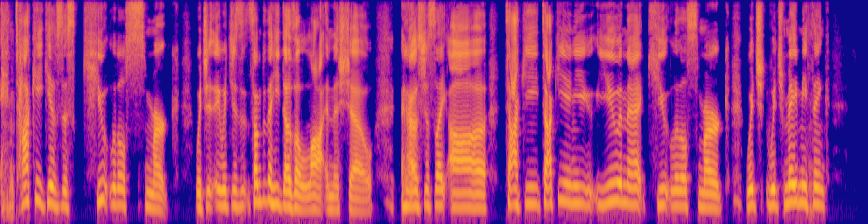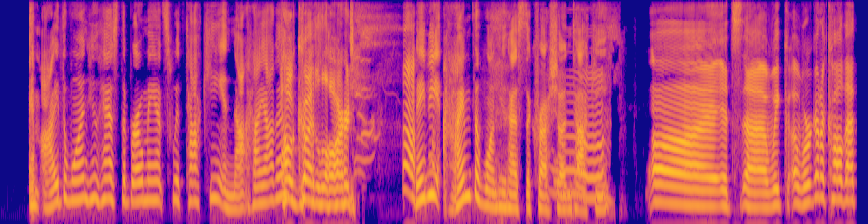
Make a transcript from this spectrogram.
and taki gives this cute little smirk which is which is something that he does a lot in this show and I was just like, uh, Taki, Taki, and you, you and that cute little smirk, which which made me think, am I the one who has the bromance with Taki and not Hayato? oh, good lord. Maybe I'm the one who has the crush on Taki. Uh, it's uh, we uh, we're gonna call that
